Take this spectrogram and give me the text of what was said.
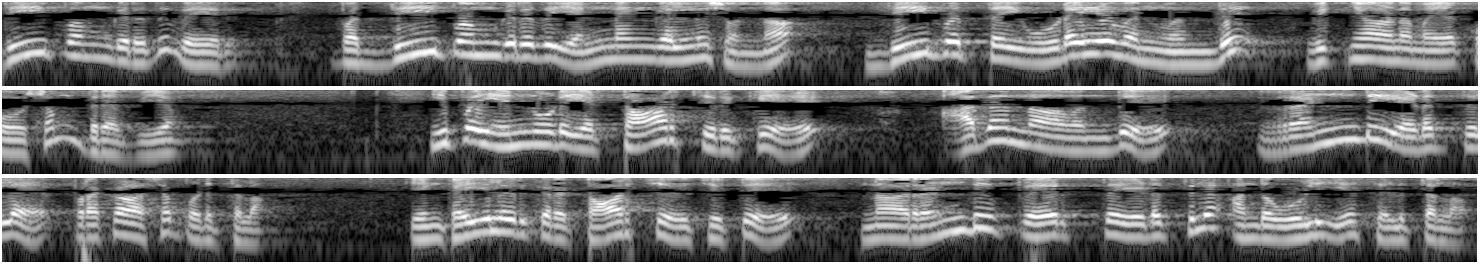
தீபம்ங்கிறது வேறு. இப்ப தீபம்ங்கிறது எண்ணங்கள்னு சொன்னா தீபத்தை உடையவன் வந்து விஞ்ஞானமய கோஷம் திரவியம். இப்ப என்னுடைய டார்ச் இருக்கே அதை நான் வந்து ரெண்டு இடத்துல பிரகாசப்படுத்தலாம். என் கையில் இருக்கிற டார்ச்சை வச்சுட்டு நான் ரெண்டு பேர்த்த இடத்துல அந்த ஒளியை செலுத்தலாம்.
